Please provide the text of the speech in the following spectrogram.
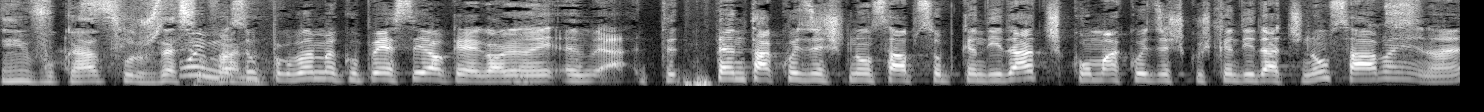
invocado por José Silvano. mas o problema é que o PSD, ok, agora, eh, tanto há coisas que não sabe sobre candidatos, como há coisas que os candidatos não sabem, não é?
